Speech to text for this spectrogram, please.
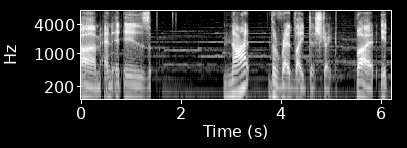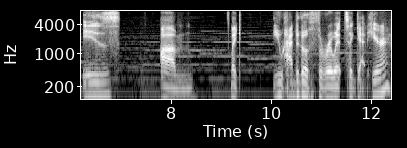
Um, and it is not the red light district, but it is um like you had to go through it to get here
